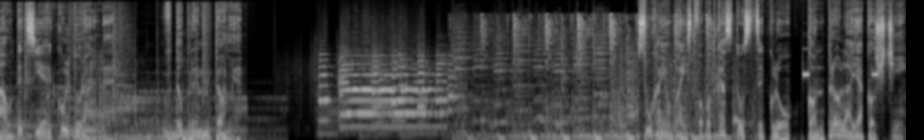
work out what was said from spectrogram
Audycje kulturalne w dobrym tonie. Słuchają Państwo podcastu z cyklu Kontrola jakości.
